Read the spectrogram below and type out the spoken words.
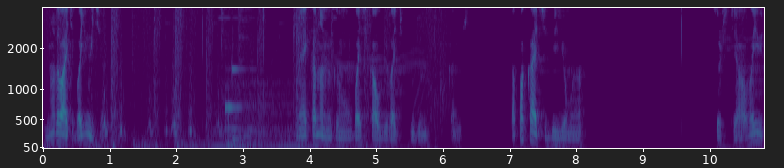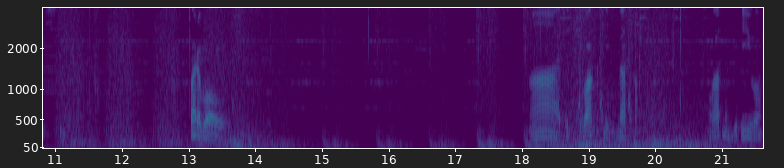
Ну давайте, воюйте. На экономику мы войска убивать будем, конечно. А пока тебе, ё Слушайте, а воюйте с ним. Фарбол. А, это чувак легендарка. Ладно, бери его.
